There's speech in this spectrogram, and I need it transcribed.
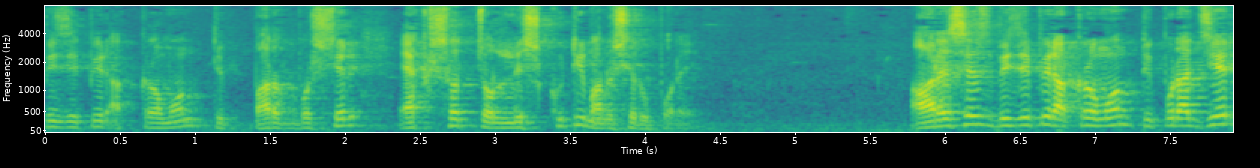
বিজেপির আক্রমণ ভারতবর্ষের একশো চল্লিশ কোটি মানুষের উপরে। আরএসএস, বিজেপির আক্রমণ, ত্রিপুরাজ্যের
